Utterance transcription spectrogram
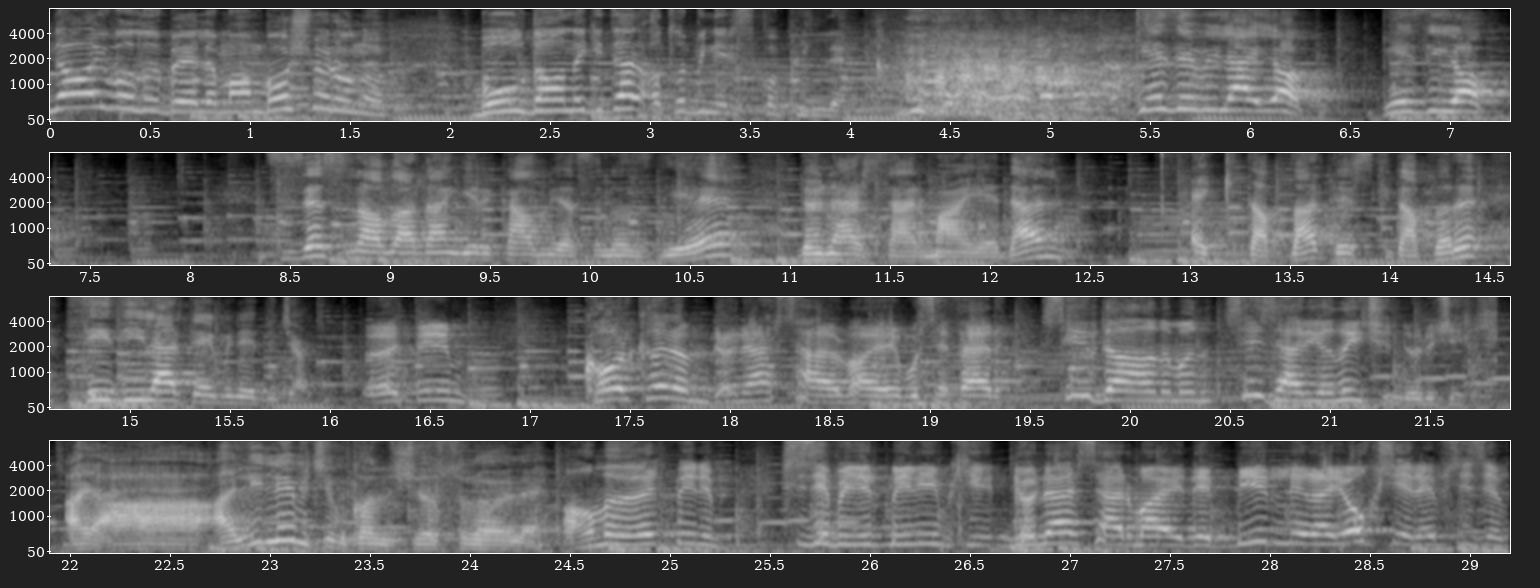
Ne ayvalığı be eleman boş ver onu. Bol Dağı'na gider ata bineriz kopille. Gezi filan yok. Gezi yok. Size sınavlardan geri kalmayasınız diye döner sermayeden ek kitaplar, test kitapları, CD'ler temin edeceğim. Öğretmenim korkarım döner sermaye bu sefer Sevda Hanım'ın sezeryanı için dönecek. Ay aa, Ali ne biçim konuşuyorsun öyle? Ama öğretmenim size belirtmeliyim ki döner sermayede bir lira yok şerefsizim.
